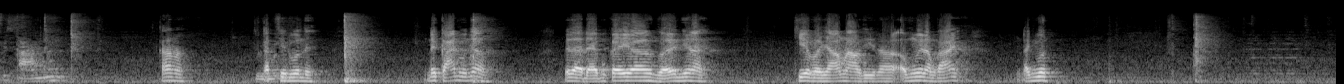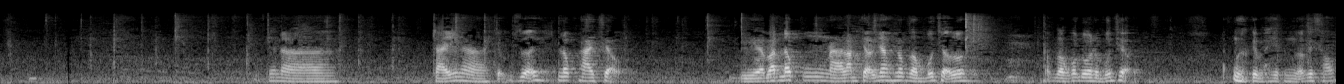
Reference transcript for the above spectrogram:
Cái sàn đấy cắt nào. Chừng cắt chia luôn này lấy cái luôn nhá. Bây giờ để một cây ờ, gửi lên như này. Chia vào nhà ông nào thì là ông ấy làm cái. Đánh luôn. Thế là cháy là triệu rưỡi lốc 2 triệu thì bắt lốc là 5 triệu nhá lốc rồng 4 triệu luôn. Lốc rồng gấp đôi là 4 triệu. Ngửa cái bảy ngửa cái sáu.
